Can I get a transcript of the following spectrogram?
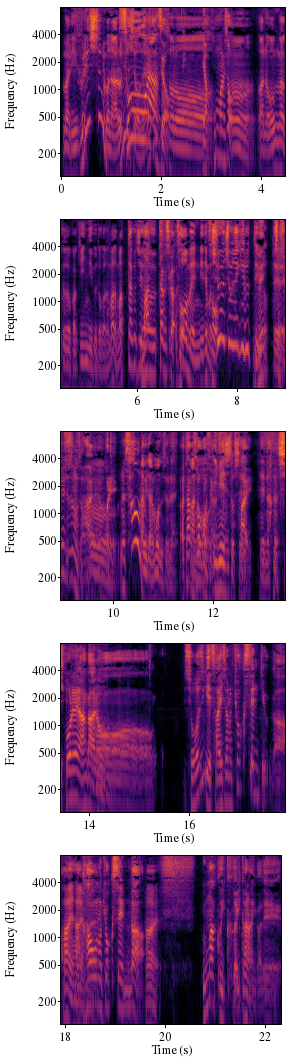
まあ、リフレッシュにもなるんでしょうね。そうなんですよその、いやほんまにそう。うん。あの、音楽とか筋肉とかとまだ全く違う。全く違うそう方面にでも集中できるっていうのって。めっちゃ集中するんですよはいうんやっぱりねサウナみたいなもんですよね。あ多分そうかもしれないのイメージとしてね。はい変な話。これなんかあのー正直最初の曲線っていうか、はいはいはい顔の曲線が、はい。うまくいくかいかないかで、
